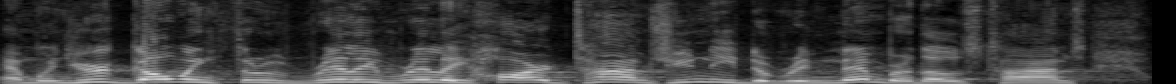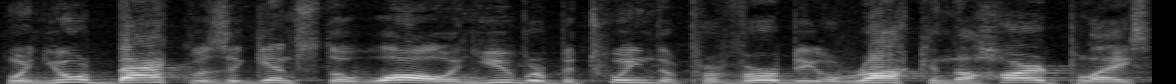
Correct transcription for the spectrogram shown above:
And when you're going through really, really hard times, you need to remember those times when your back was against the wall and you were between the proverbial rock and the hard place,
